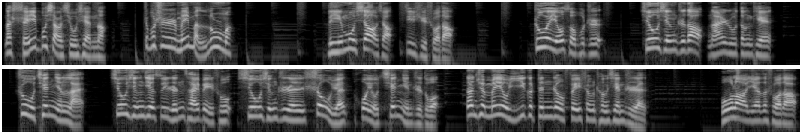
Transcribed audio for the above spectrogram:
那谁不想修仙呢？这不是没门路吗？李牧笑笑，继续说道：“诸位有所不知，修行之道难如登天。数千年来，修行界虽人才辈出，修行之人寿元或有千年之多，但却没有一个真正飞升成仙之人。”吴老爷子说道。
